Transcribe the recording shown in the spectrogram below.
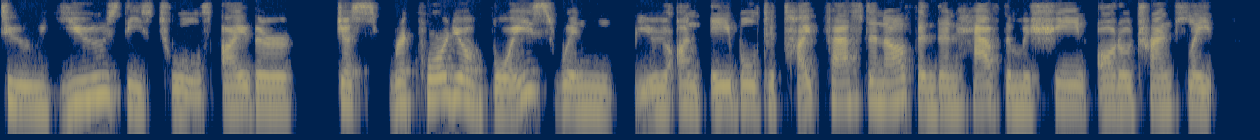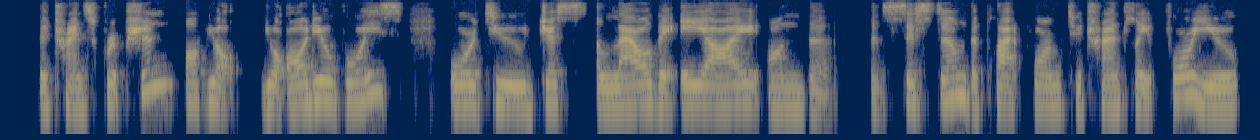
to use these tools either just record your voice when you're unable to type fast enough and then have the machine auto translate the transcription of your your audio voice or to just allow the ai on the the system the platform to translate for you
